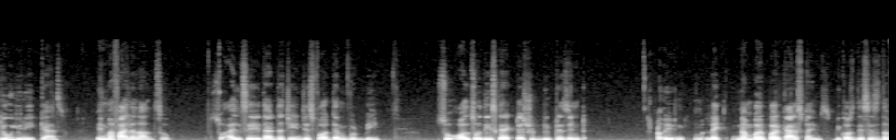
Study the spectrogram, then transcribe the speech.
to unique chars in my final answer. So I'll say that the changes for them would be so also these characters should be present uh, in, like number per chars times because this is the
